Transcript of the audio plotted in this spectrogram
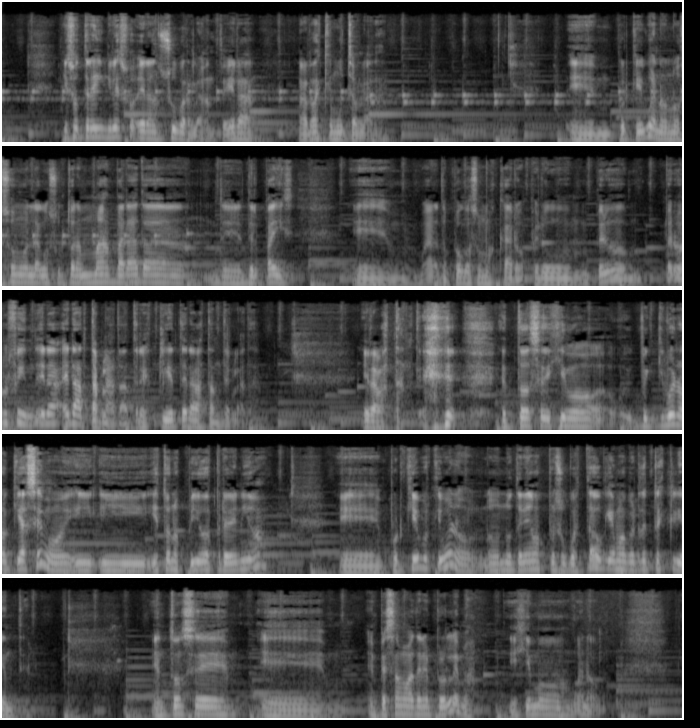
Y esos tres ingresos eran súper relevantes, era la verdad es que mucha plata. Eh, porque bueno, no somos la consultora más barata del país. Eh, bueno, tampoco somos caros, pero, pero, pero al fin, era, era harta plata. Tres clientes era bastante plata. Era bastante. Entonces dijimos, bueno, ¿qué hacemos? Y, esto nos pilló desprevenido. Eh, ¿Por qué? Porque bueno, no, teníamos presupuestado que íbamos a perder tres clientes. Entonces empezamos a tener problemas. Y dijimos, bueno,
